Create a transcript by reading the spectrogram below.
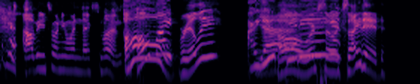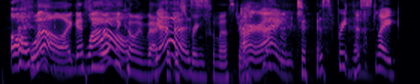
I'll be 21 next month. Oh, oh my- Really? Are you Yeah. Oh, we're so excited. Oh Well, I guess you will be coming back for the spring semester. All right. This spring, this like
